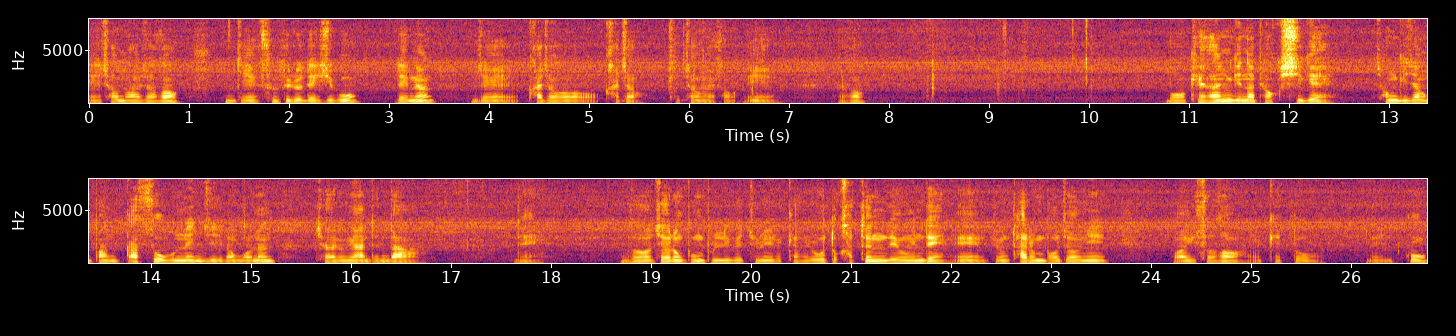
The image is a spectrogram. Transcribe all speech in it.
예, 전화하셔서 이제 수수료 내시고 내면 이제 가져 가죠. 구청에서. 예. 그래서 뭐 계산기나 벽시계 전기장판 가스 오븐 렌지 이런 거는 재활용이 안 된다. 네 그래서 재활용품 분리배출은 이렇게 해서 이것도 같은 내용인데 예, 좀 다른 버전이 와 있어서 이렇게 또 네, 있고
